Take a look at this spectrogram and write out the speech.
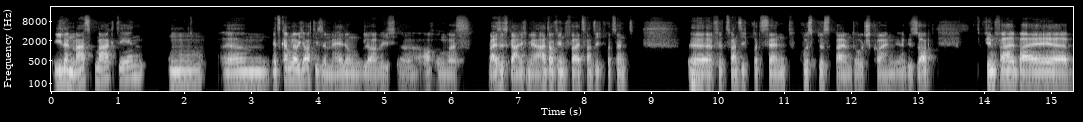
Elon Musk mag den. Mm, ähm, jetzt kam, glaube ich, auch diese Meldung, glaube ich, äh, auch irgendwas, weiß es gar nicht mehr. Hat auf jeden Fall 20 Prozent äh, für 20 Prozent Kursplus beim Dogecoin äh, gesorgt. Auf jeden Fall bei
